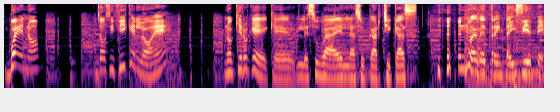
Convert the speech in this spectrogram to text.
Bueno, dosifíquenlo, ¿eh? No quiero que, que le suba el azúcar, chicas. 937.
